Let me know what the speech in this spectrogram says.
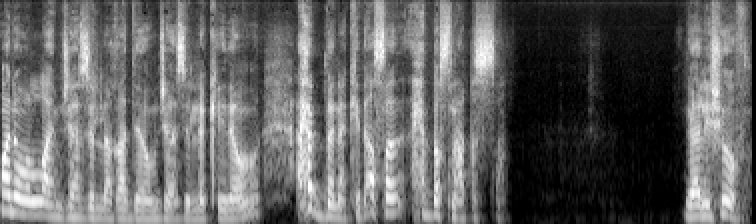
وأنا والله مجهز له غدا ومجهز له كذا احب أنا كذا. أصلا أحب أصنع قصة. قال لي شوف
